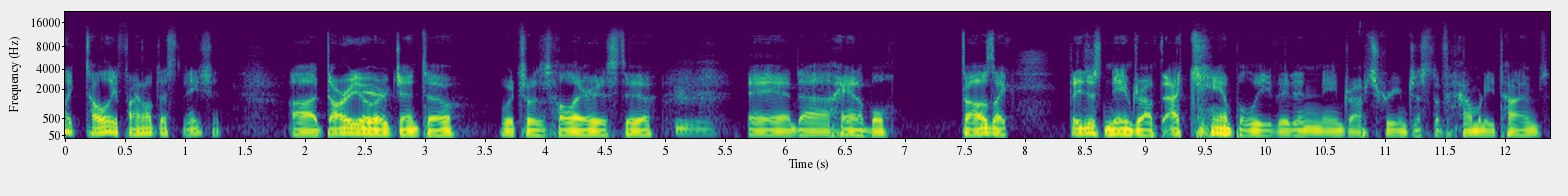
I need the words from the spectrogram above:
like totally Final Destination. Uh, Dario Yeah. Argento, which was hilarious too, and uh, Hannibal. So I was like, they just name dropped. I can't believe they didn't name drop Scream just of how many times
